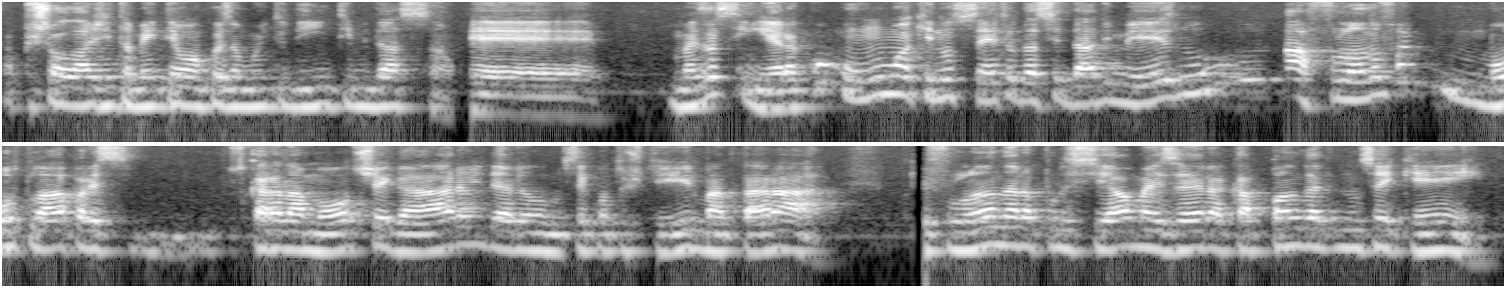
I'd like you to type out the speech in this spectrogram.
A pistolagem também tem uma coisa muito de intimidação. É... Mas, assim, era comum aqui no centro da cidade mesmo. Ah, fulano foi morto lá, parece... os caras na moto chegaram e deram não sei quantos tiros, mataram. Ah, fulano era policial, mas era capanga de não sei quem.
